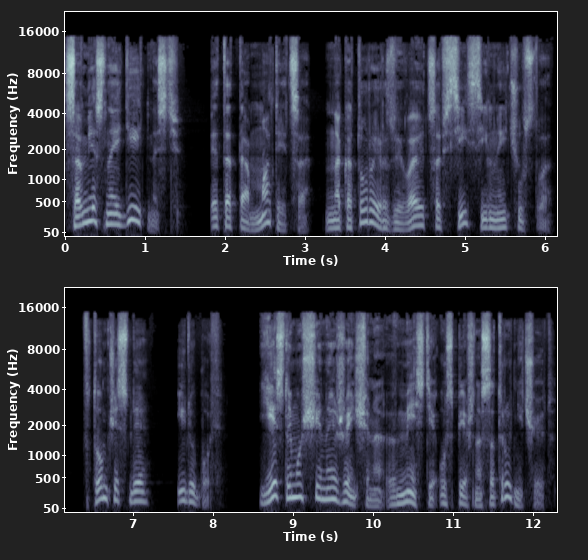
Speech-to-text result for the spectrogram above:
Совместная деятельность это та матрица, на которой развиваются все сильные чувства, в том числе и любовь. Если мужчина и женщина вместе успешно сотрудничают,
